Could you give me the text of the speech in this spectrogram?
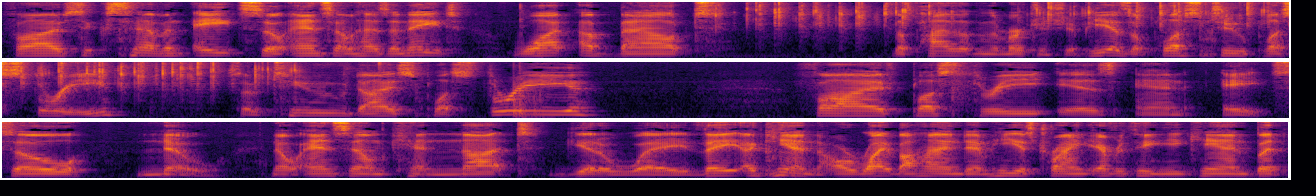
5, 6, 7, 8. So Anselm has an 8. What about the pilot and the merchant ship. He has a plus two, plus three. So two dice plus three. Five plus three is an eight. So no. No, Anselm cannot get away. They, again, are right behind him. He is trying everything he can, but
